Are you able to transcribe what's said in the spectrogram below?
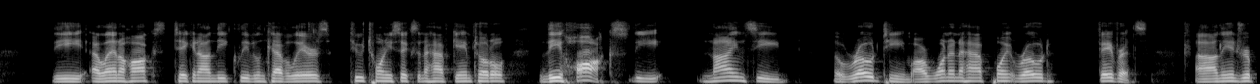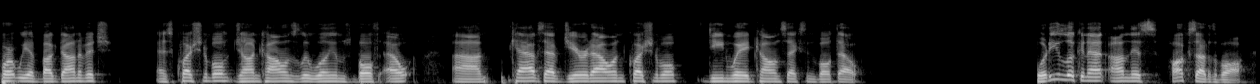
The Atlanta Hawks taking on the Cleveland Cavaliers, 226 and a half game total. The Hawks, the nine seed, the road team, are one and a half point road favorites. Uh, on the injury report, we have Bogdanovich as questionable. John Collins, Lou Williams, both out. Um, Cavs have Jarrett Allen questionable. Dean Wade, Collin Sexton, both out. What are you looking at on this Hawks side of the ball?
